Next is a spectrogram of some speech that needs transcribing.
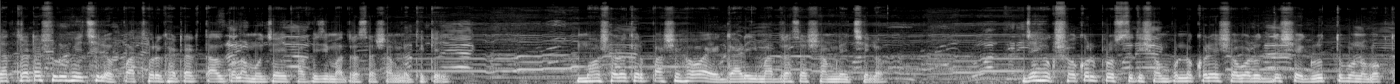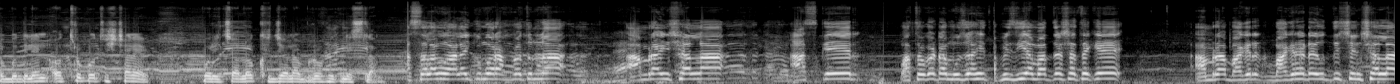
যাত্রাটা শুরু হয়েছিল পাথরঘাটার তালতলা মুজাহিদ হাফিজি মাদ্রাসার সামনে থেকেই। মহাসড়কের পাশে হওয়ায় গাড়ি মাদ্রাসার সামনেই ছিল। যাই হোক, সকল প্রস্তুতি সম্পন্ন করে সবার উদ্দেশ্যে গুরুত্বপূর্ণ বক্তব্য দিলেন অত্র প্রতিষ্ঠানের পরিচালক জনাব রফিকুল ইসলাম। আসসালামু আলাইকুম রহমতুল্লাহ আমরা ইনশাল্লাহ আজকের পাথরঘাটা মুজাহিদ হাফিজিয়া মাদ্রাসা থেকে আমরা বাগের বাগেরহাটের উদ্দেশ্যে ইনশাল্লাহ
